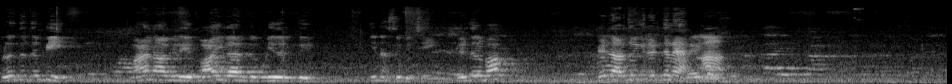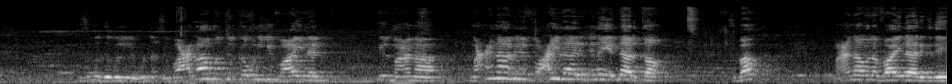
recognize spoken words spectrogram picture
விழுந்த தம்பி மானாவிலே வாயிலா இருக்கக்கூடியதற்கு நீ நசபு செய். எழுதுறப்பா எழுத அடுத்த வைக்கிற எழுதுனே ஆ. இஸ்மது பில் முன்னஸ் வஅலாமத்து கௌனிஹி வாயிலன் இல் மானா மானாவில வாயிலா இருக்குன்னா என்ன அர்த்தம்? சுபா மானாவில வாயிலா இருக்குது.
